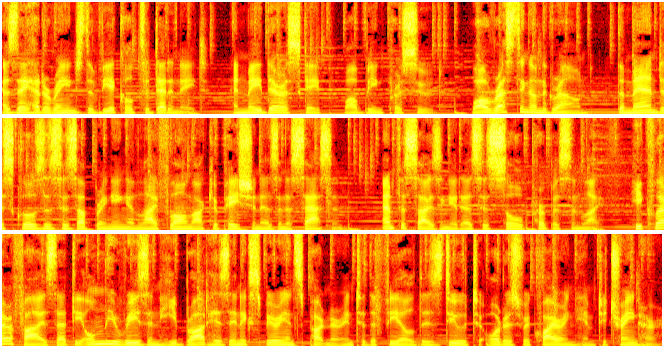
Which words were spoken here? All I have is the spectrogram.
as they had arranged the vehicle to detonate and made their escape while being pursued. While resting on the ground, the man discloses his upbringing and lifelong occupation as an assassin, emphasizing it as his sole purpose in life. He clarifies that the only reason he brought his inexperienced partner into the field is due to orders requiring him to train her.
